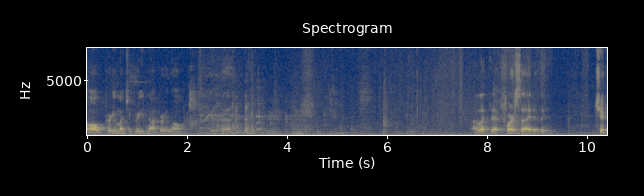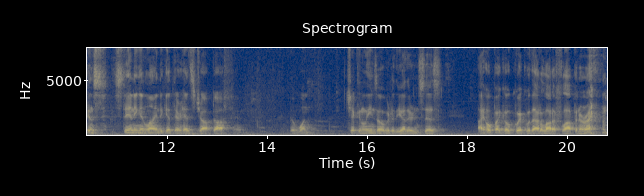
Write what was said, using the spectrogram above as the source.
all pretty much agreed not very long. Uh, I like that far side of the chickens standing in line to get their heads chopped off. And The one chicken leans over to the other and says, I hope I go quick without a lot of flopping around.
